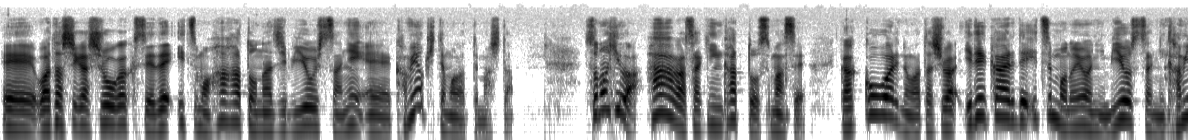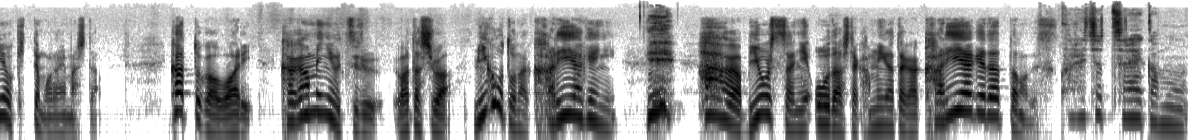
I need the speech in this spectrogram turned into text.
えー私が小学生でいつも母と同じ美容師さんに、えー髪を切ってもらってました。その日は母が先にカットを済ませ学校終わりの私は入れ替わりでいつものように美容師さんに髪を切ってもらいました。カットが終わり鏡に映る私は見事な刈り上げに。え？母が美容師さんにオーダーした髪型が刈り上げだったのです。これちょっと辛いかも。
